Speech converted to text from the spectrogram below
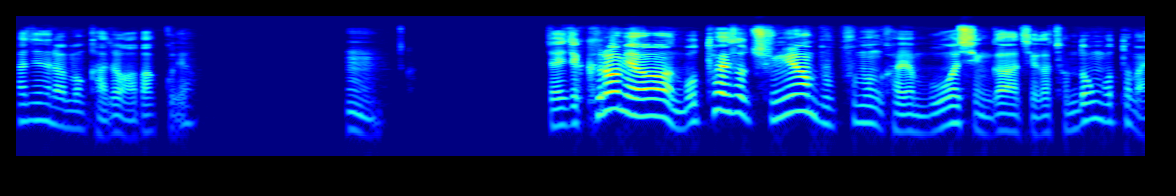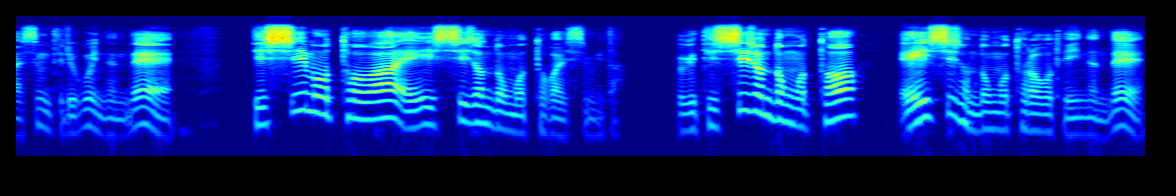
사진을 한번 가져와 봤고요. 음. 자, 이제 그러면 모터에서 중요한 부품은 과연 무엇인가? 제가 전동 모터 말씀드리고 있는데 DC 모터와 AC 전동 모터가 있습니다. 여기 DC 전동 모터, AC 전동 모터라고 돼 있는데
